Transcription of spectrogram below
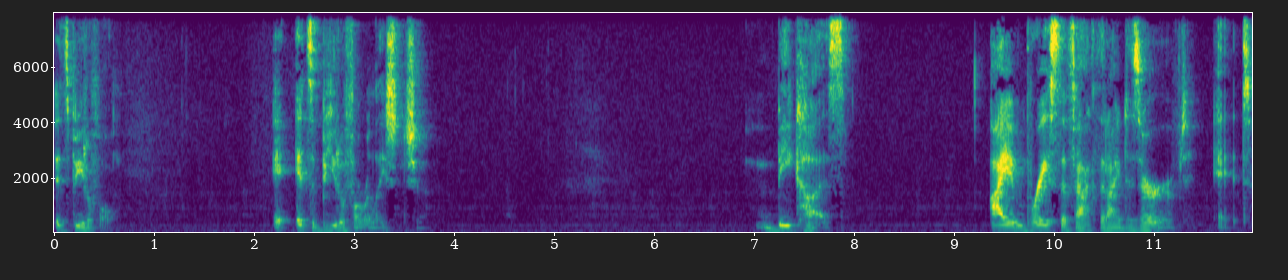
it's beautiful. It, it's a beautiful relationship. Because I embraced the fact that I deserved it.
